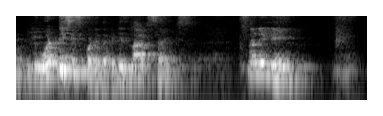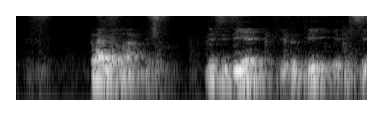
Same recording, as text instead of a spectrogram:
ನೋಡಿ. ಇಲ್ಲಿ ವರ್ಟಿಸಿಸ್ ಕೊಟ್ಟಿದ್ದಾರೆ? ಇಟ್ ಈಸ್ ನಾಟ್ ಸೈಡ್ಸ್ ನಾನು ಇಲ್ಲಿ ಟ್ರಯಾಂಗಲ್ ಹಾಕ್ತೀನಿ. ದಿಸ್ ಇಸ್ ಎ ಇದು ಬಿ ಇದು ಸಿ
